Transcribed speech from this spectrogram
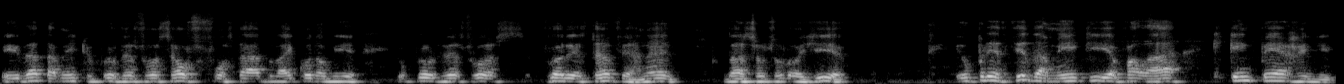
exatamente o professor Celso Forçado, na Economia, e o professor Florestan Fernandes, da Sociologia, eu precisamente ia falar que quem perde,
